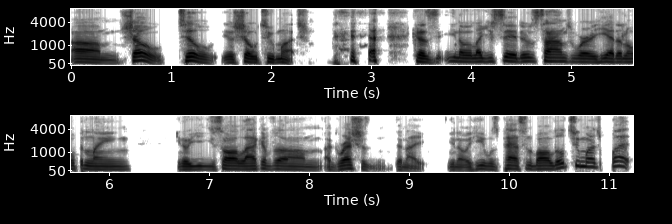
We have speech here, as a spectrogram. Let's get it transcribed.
um showed till it showed too much. Because you know, like you said, there was times where he had an open lane. You know, you, you saw a lack of um aggression tonight. You know, he was passing the ball a little too much, but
